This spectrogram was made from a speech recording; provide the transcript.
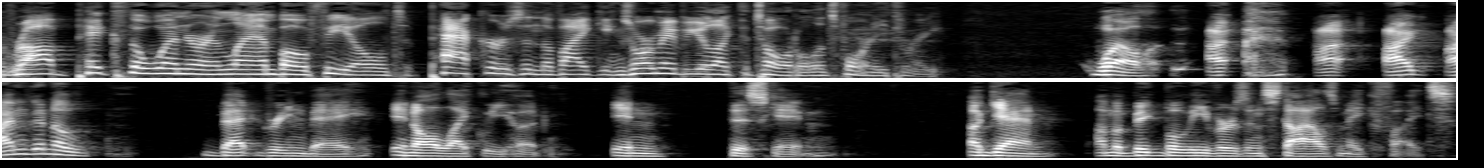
Rob, pick the winner in Lambeau Field, Packers and the Vikings, or maybe you like the total. It's 43. Well, I, I, I I'm going to bet Green Bay in all likelihood in this game. Again, I'm a big believer in styles make fights.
